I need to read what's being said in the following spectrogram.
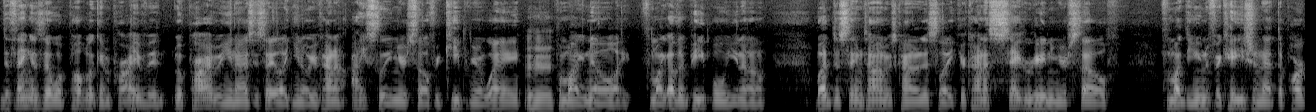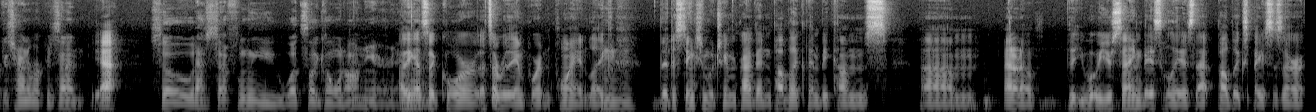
the thing is that with public and private, with private, you know, as you say, like you know, you're kind of isolating yourself. You're keeping your way mm-hmm. from like you know like from like other people, you know. But at the same time, it's kind of just like you're kind of segregating yourself from like the unification that the park is trying to represent. yeah So that's definitely what's like going on here. I think that's a core. That's a really important point. Like Mm-hmm. the distinction between private and public then becomes. Um, I don't know. The, what you're saying basically is that public spaces are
